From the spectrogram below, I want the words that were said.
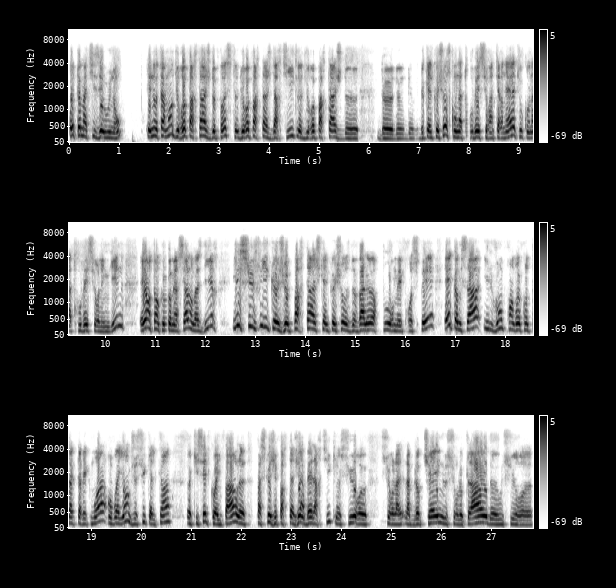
automatisée ou non, et notamment du repartage de posts, du repartage d'articles, du repartage de, de, quelque chose qu'on a trouvé sur Internet ou qu'on a trouvé sur LinkedIn. Et en tant que commercial, on va se dire, il suffit que je partage quelque chose de valeur pour mes prospects et comme ça, ils vont prendre contact avec moi en voyant que je suis quelqu'un euh, qui sait de quoi il parle parce que j'ai partagé un bel article sur, euh, sur la, blockchain ou sur le cloud ou sur, euh,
